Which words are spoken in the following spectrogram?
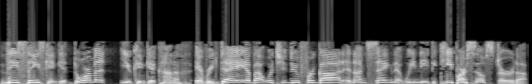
these things can get dormant you can get kind of every day about what you do for God, and I'm saying that we need to keep ourselves stirred up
